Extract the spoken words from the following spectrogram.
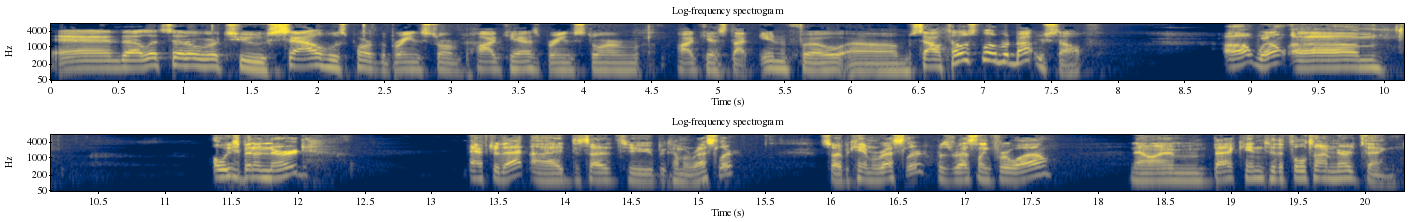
And uh, let's head over to Sal, who's part of the Brainstorm podcast, brainstormpodcast.info. Um, Sal, tell us a little bit about yourself. Uh, well, um, always been a nerd. After that, I decided to become a wrestler. So I became a wrestler, was wrestling for a while. Now I'm back into the full time nerd thing.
